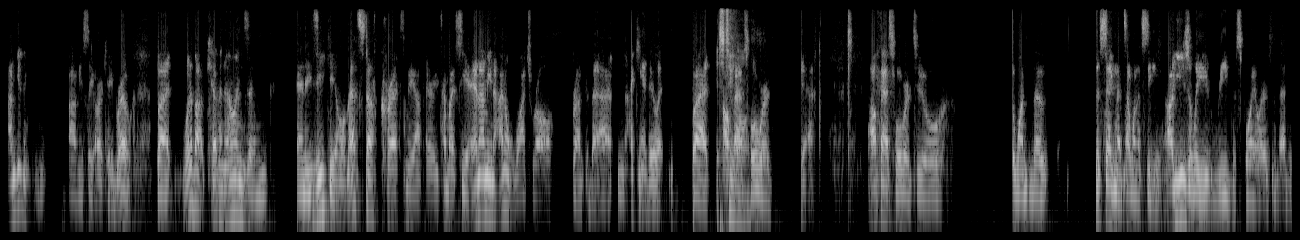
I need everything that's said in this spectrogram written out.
I'm getting obviously RK Bro, but what about Kevin Owens and and Ezekiel? That stuff cracks me up every time I see it. And I mean, I don't watch Raw front to back. I can't do it. But It's I'll too fast long. forward. Yeah, I'll fast forward to the one the the segments I want to see. I'll usually read the spoilers and then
